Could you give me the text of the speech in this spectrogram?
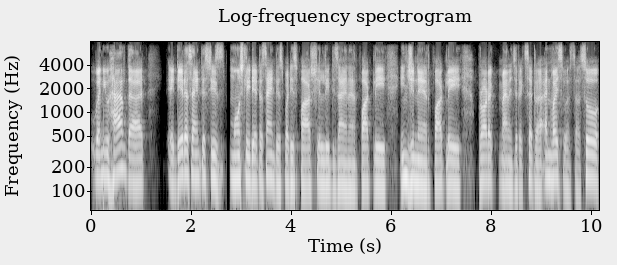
When you have that a data scientist is mostly data scientist but he's partially designer partly engineer partly product manager etc and vice versa. So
